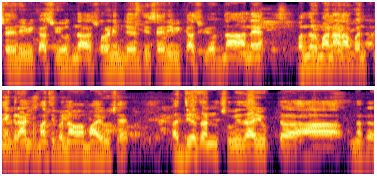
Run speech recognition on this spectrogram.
શહેરી વિકાસ યોજના, સ્વર્ણિમ જયંતિ શહેરી વિકાસ યોજના અને પંદરમા નાણાં પંચની ગ્રાન્ટમાંથી બનાવવામાં આવ્યું છે. અદ્યતન સુવિધાયુક્ત આ નગર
